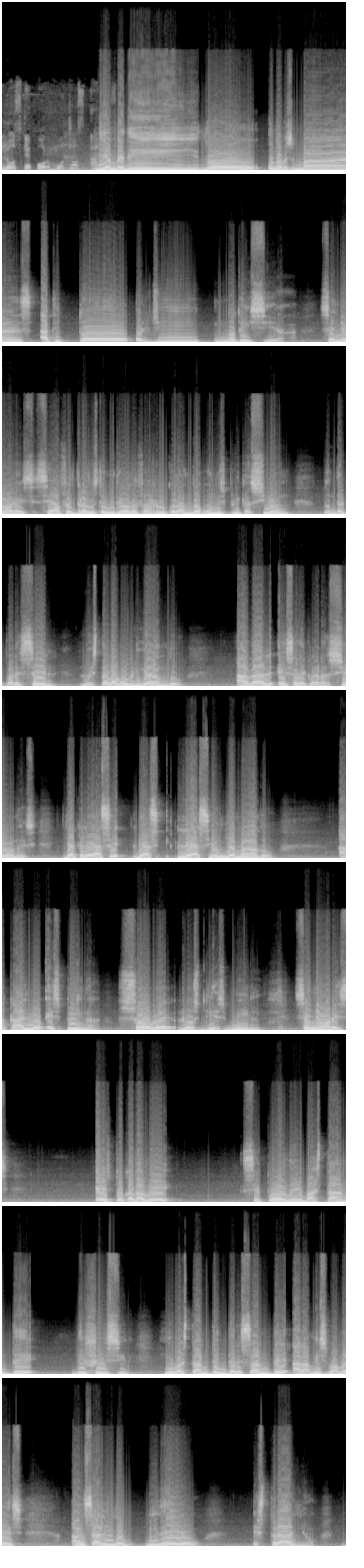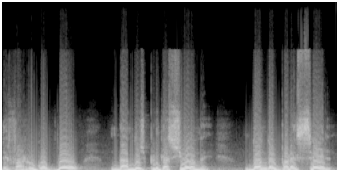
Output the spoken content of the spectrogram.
los que por muchos años... Bienvenido una vez más a TikTok G Noticia. Señores, se ha filtrado este video de Farruko dando una explicación donde al parecer lo estaban obligando a dar esas declaraciones, ya que le, hace, le, le hacía un llamado a Carlos Espina sobre los 10 mil. Señores, esto cada vez se pone bastante difícil y bastante interesante a la misma vez. Han salido videos extraños de Farruko Bo dando explicaciones donde al parecer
